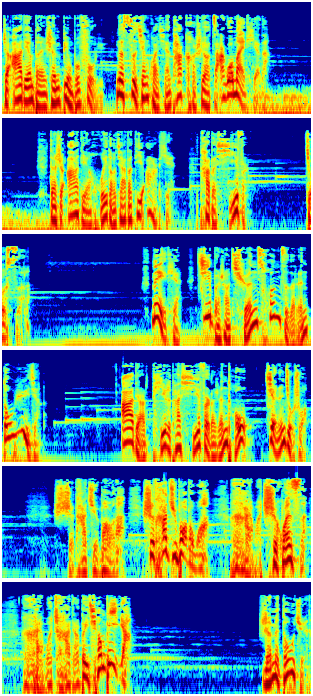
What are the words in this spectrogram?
这阿典本身并不富裕，那四千块钱他可是要砸锅卖铁的。但是阿典回到家的第二天，他的媳妇儿就死了。那天基本上全村子的人都遇见了。阿典提着他媳妇儿的人头，见人就说：“是他举报的，是他举报的我，害我吃官司，害我差点被枪毙呀！”人们都觉得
